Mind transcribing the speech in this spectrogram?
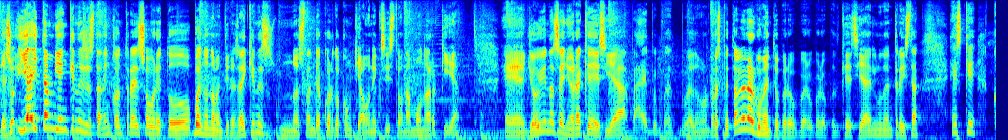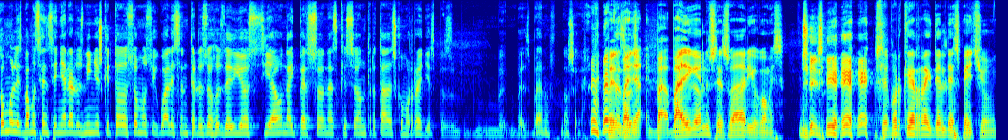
de eso. Y hay también quienes están en contra de, sobre todo, bueno, no mentiras, hay quienes no están de acuerdo con que aún exista una monarquía. Eh, yo vi una señora que decía, bueno, respetable el argumento, pero, pero, pero que decía en una entrevista, es que, ¿cómo les vamos a enseñar a los niños que todos somos iguales ante los ojos de Dios si aún hay personas que son tratadas como reyes? Pues, pues, bueno, no sé. Pues vaya, va, va, dígale usted eso a Darío Gómez. Sí, sí. ¿Usted por qué es rey del despecho?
